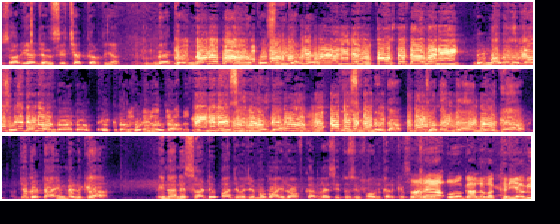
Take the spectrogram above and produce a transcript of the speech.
ਸਾਰੀਆਂ ਏਜੰਸੀ ਚੈੱਕ ਕਰਦੀਆਂ। ਮੈਂ ਕਿਹਾ ਮੈਂ- ਮੈਨੂੰ ਕੁਛ ਨਹੀਂ ਕਰਦਾ ਜੀ ਤੇ ਲੋਕਾਂ ਵਾਸਤੇ ਟਾਈਮ ਹੈ ਨਹੀਂ। ਨਹੀਂ ਮਾੜਾ ਮੋਟਾ ਸਿਸਟਮ ਹੁੰਦਾ ਤਾਂ ਇੱਕਦਮ ਥੋੜੀ ਮਿਲਦਾ। ਡੀਸੀ ਨਹੀਂ ਮਿਲਦਾ। ਡੀਸੀ ਨਹੀਂ ਮਿਲਦਾ। ਜਦੋਂ ਟਾਈਮ ਮਿਲ ਗਿਆ ਜਦੋਂ ਟਾਈਮ ਮਿਲ ਗਿਆ ਇਹਨਾਂ ਨੇ 5:30 ਵਜੇ ਮੋਬਾਈਲ ਆਫ ਕਰ ਲਿਆ ਸੀ ਤੁਸੀਂ ਫੋਨ ਕਰਕੇ ਪੁੱਛ। ਸਰ ਉਹ ਗੱਲ ਵੱਖਰੀ ਆ ਵੀ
